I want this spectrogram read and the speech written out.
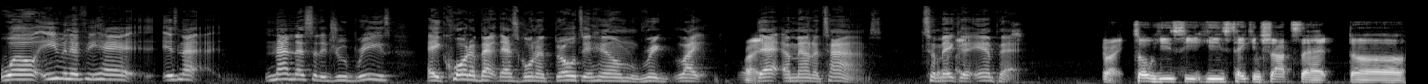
Well, even if he had, it's not not necessarily Drew Brees, a quarterback that's going to throw to him rig, like Right. that amount of times to make an impact. Right. So he's he, he's taking shots at uh,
